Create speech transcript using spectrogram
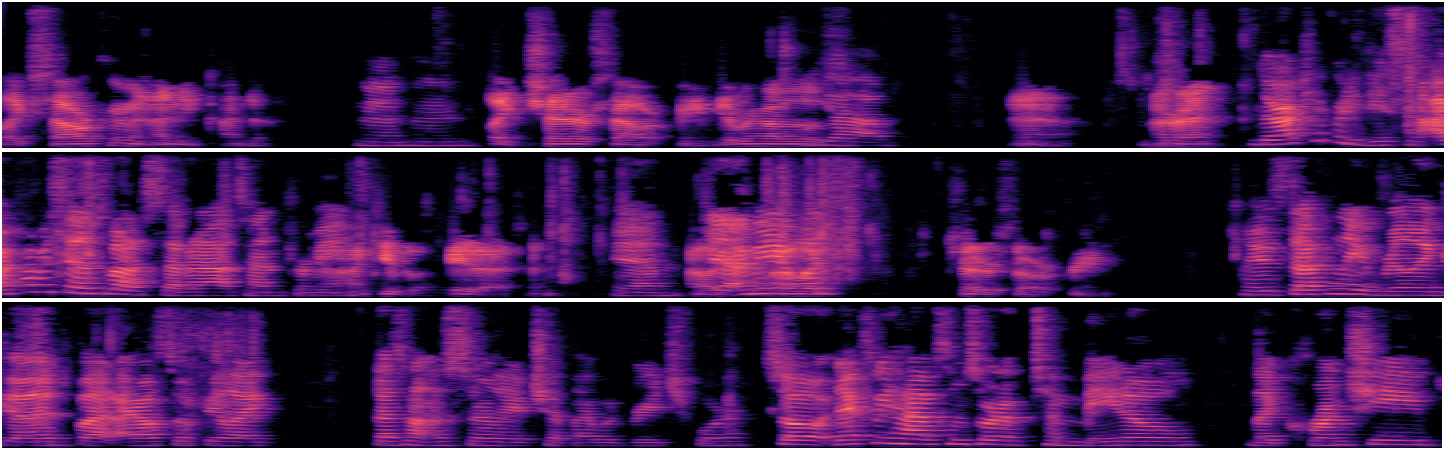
like sour cream and onion kind of. Mm-hmm. Like cheddar sour cream. You ever have those? Yeah. Yeah. Alright. They're actually pretty decent. I'd probably say that's about a 7 out of 10 for me. I give it like 8 out of 10. Yeah. I like- yeah, I mean, it like- was, Cheddar sour cream. it's definitely really good, but I also feel like that's not necessarily a chip I would reach for. So next we have some sort of tomato, like crunchy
